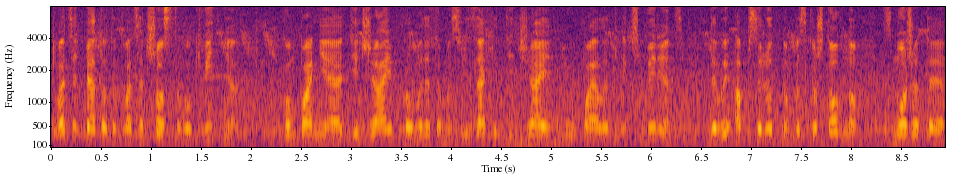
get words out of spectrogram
25 та 26 квітня компанія DJI проводитиме свій захід DJI New Pilot Experience, де ви абсолютно безкоштовно зможете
